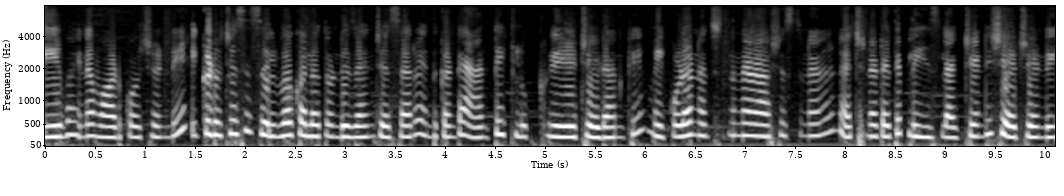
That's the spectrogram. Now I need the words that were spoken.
ఏవైనా వాడుకోవచ్చు అండి ఇక్కడ వచ్చేసి సిల్వర్ కలర్తో డిజైన్ చేశారు. ఎందుకంటే యాంటిక్ లుక్ క్రియేట్ చేయడానికి మీకు కూడా నచ్చుతుందని ఆశిస్తున్నాను. నచ్చినట్టయితే ప్లీజ్ లైక్ చేయండి షేర్ చేయండి.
